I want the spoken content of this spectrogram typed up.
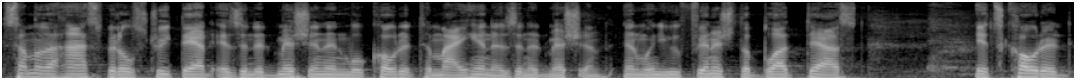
some of the hospitals treat that as an admission and will code it to MyHIN as an admission. And when you finish the blood test, it's coded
